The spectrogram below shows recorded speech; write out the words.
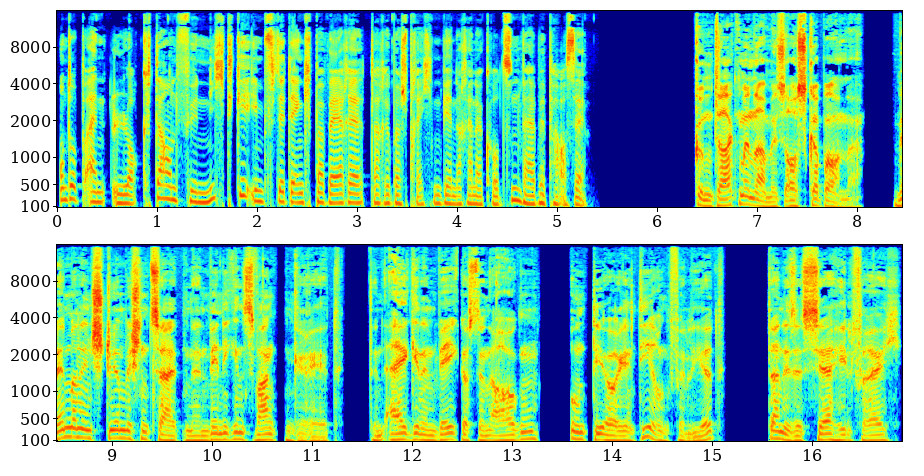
und ob ein Lockdown für Nicht-Geimpfte denkbar wäre, darüber sprechen wir nach einer kurzen Werbepause. Guten Tag, mein Name ist Oskar Bonner. Wenn man in stürmischen Zeiten ein wenig ins Wanken gerät, den eigenen Weg aus den Augen und die Orientierung verliert, dann ist es sehr hilfreich,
